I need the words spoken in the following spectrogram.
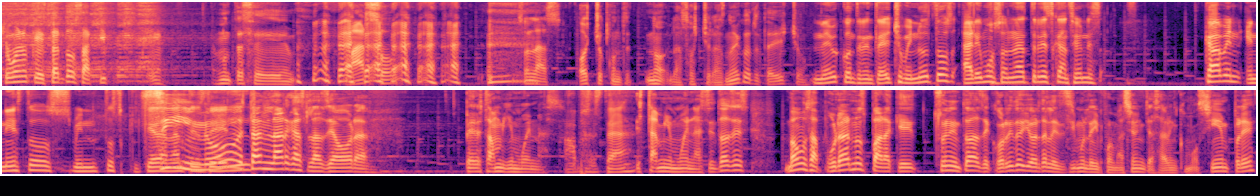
qué bueno que están todos aquí. eh, En un 13 de marzo. Son las 8 con... No, las 8, las 9 con 38. 9 con 38 minutos. Haremos sonar tres canciones. Caben en estos minutos que quedan Sí, antes no, del- están largas las de ahora. Pero están bien buenas. Ah, pues está. Están bien buenas. Entonces, vamos a apurarnos para que suenen todas de corrido y ahorita les decimos la información, ya saben, como siempre.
